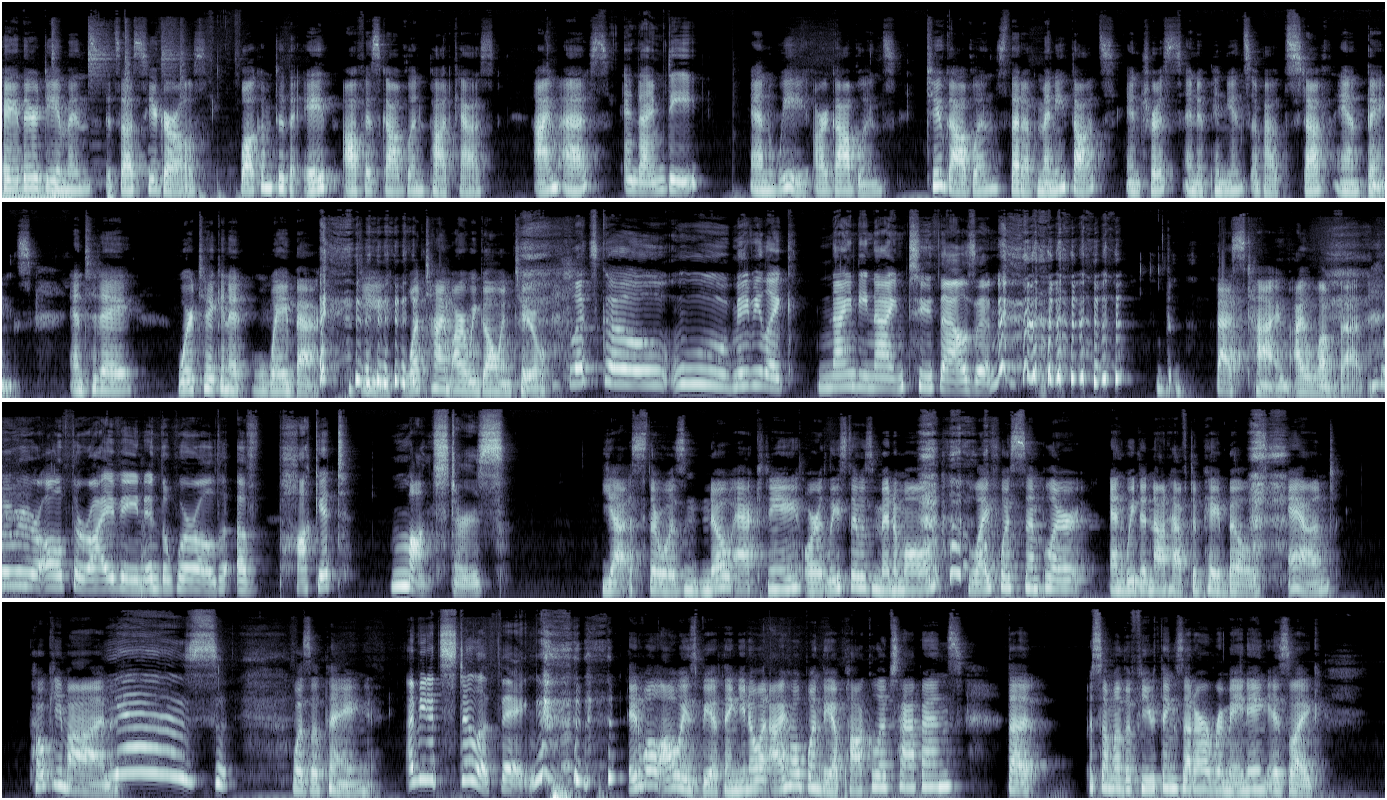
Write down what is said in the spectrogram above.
Hey there, demons. It's us, your girls. Welcome to the 8th Office Goblin podcast. I'm S, And I'm D. and we are goblins. Two goblins that have many thoughts, interests, and opinions about stuff and things. And today, we're taking it way back. D, what time are we going to? Let's go, ooh, maybe like 99 2000, Best time. I love that. where we were all thriving in the world of pocket monsters. Yes, there was no acne, or at least it was minimal. Life was simpler, and we did not have to pay bills. And Pokemon Yes! was a thing. I mean, it's still a thing. It will always be a thing. You know what? I hope when the apocalypse happens that some of the few things that are remaining is like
